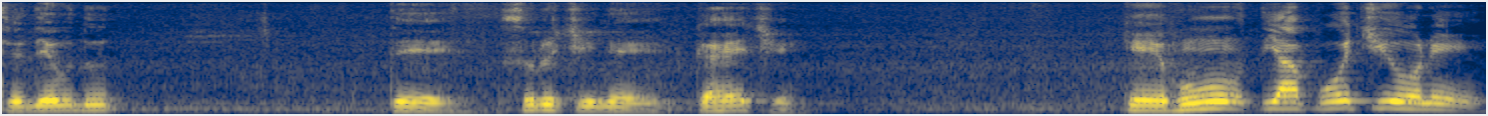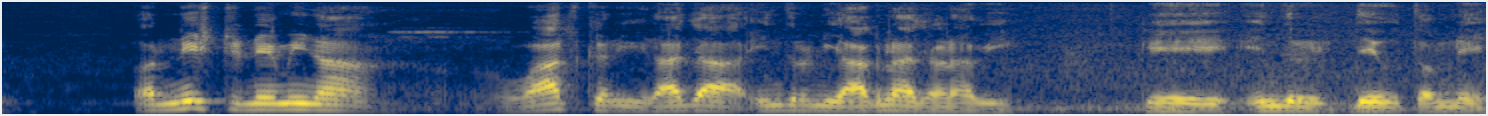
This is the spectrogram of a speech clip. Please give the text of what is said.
તે દેવદૂત તે સુરુચિને કહે છે કે હું ત્યાં પહોંચ્યો અને અનિષ્ટ નેમીના વાત કરી, રાજા ઇન્દ્રની આજ્ઞા જણાવી કે ઇન્દ્ર દેવ તમને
